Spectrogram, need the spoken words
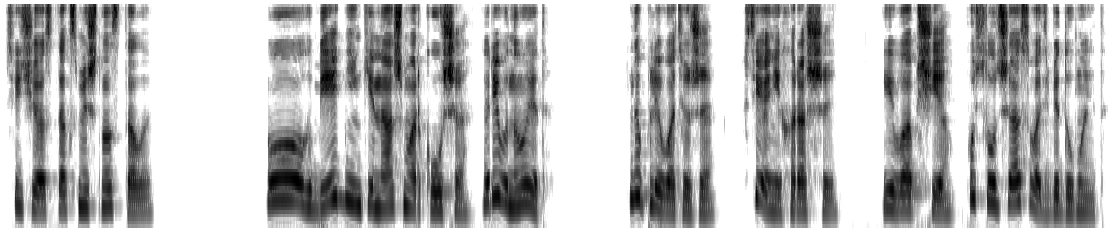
Сейчас так смешно стало. Ох, бедненький наш Маркуша, ревнует. Да плевать уже, все они хороши. И вообще, пусть лучше о свадьбе думает.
